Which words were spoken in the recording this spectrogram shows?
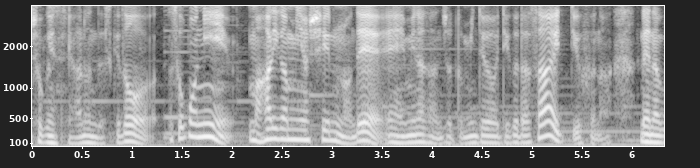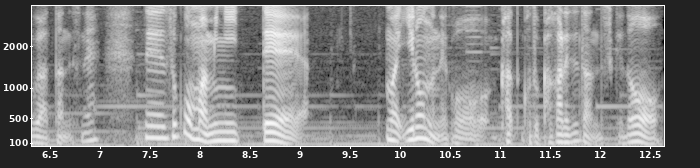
職員室にあるんですけど、そこに、まあ、張り紙をしているので、えー皆さんちょっと見ておいてくださいっていう風な連絡があったんですね。で、そこをまあ見に行って、まあ、いろんなね、こう、かこと書かれてたんですけど、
